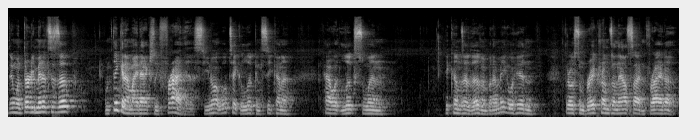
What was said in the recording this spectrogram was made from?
Then when 30 minutes is up, I'm thinking I might actually fry this. You know what, we'll take a look and see kind of how it looks when it comes out of the oven. But I may go ahead and throw some breadcrumbs on the outside and fry it up.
